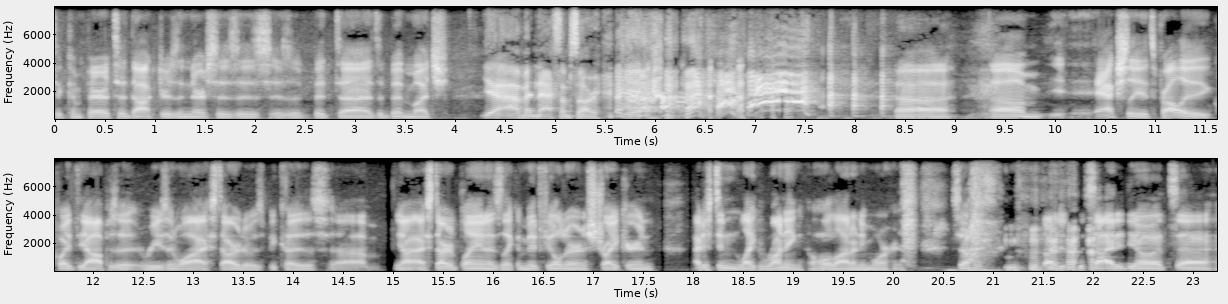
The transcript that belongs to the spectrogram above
to compare it to doctors and nurses is is a bit uh, is a bit much. Yeah, I'm an ass. I'm sorry. Uh, um, actually, it's probably quite the opposite reason why I started was because um, you know I started playing as like a midfielder and a striker, and I just didn't like running a whole lot anymore. so, so I just decided, you know, it's uh,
